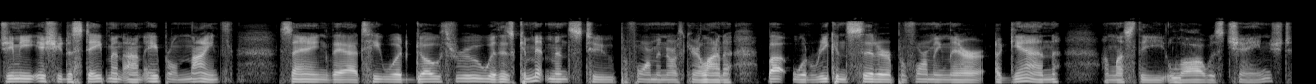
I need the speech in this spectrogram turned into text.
Jimmy issued a statement on April 9th saying that he would go through with his commitments to perform in North Carolina, but would reconsider performing there again unless the law was changed,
